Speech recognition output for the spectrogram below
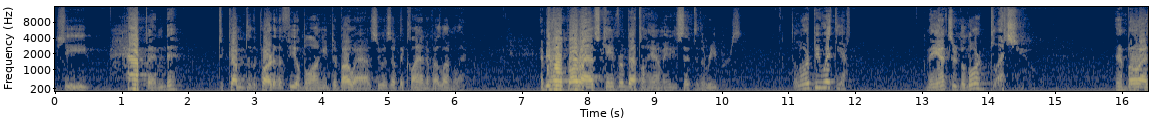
she happened to come to the part of the field belonging to Boaz, who was of the clan of Elimelech. And behold, Boaz came from Bethlehem, and he said to the reapers, The Lord be with you. And they answered, The Lord bless you. And Boaz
